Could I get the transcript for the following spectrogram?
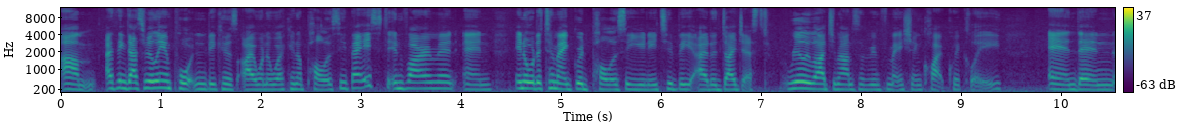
Um, I think that's really important because I want to work in a policy-based environment and in order to make good policy you need to be able to digest really large amounts of information quite quickly and then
